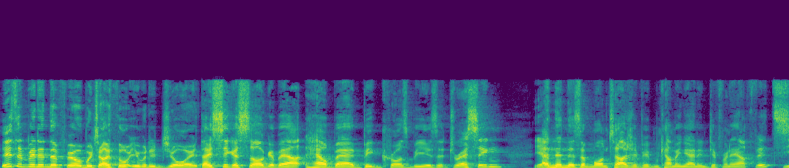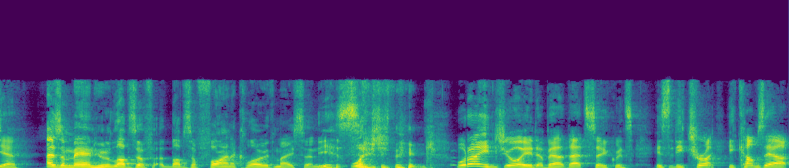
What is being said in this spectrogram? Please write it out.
Here's a bit in the film which I thought you would enjoy. They sing a song about how bad Bing Crosby is at dressing. Yeah. And then there's a montage of him coming out in different outfits. Yeah. As a man who loves a loves a finer clothes, Mason. Yes. What did you think? What I enjoyed about that sequence is that he try he comes out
